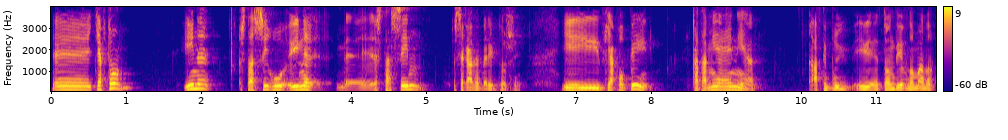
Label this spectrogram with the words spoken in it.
ε, και αυτό είναι στα, σίγου, είναι ε, στα συν σε κάθε περίπτωση. Η διακοπή κατά μία έννοια αυτή που των δύο εβδομάδων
